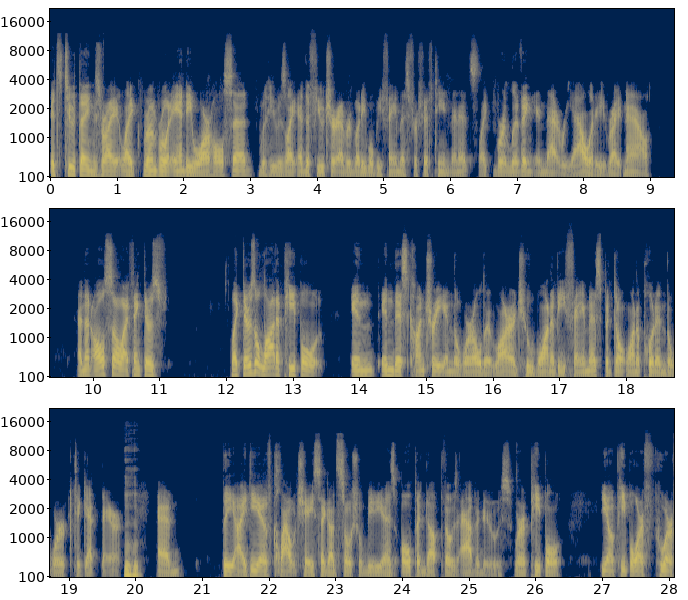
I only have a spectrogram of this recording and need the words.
it's two things, right? Like, remember what Andy Warhol said? When he was like, "In the future, everybody will be famous for 15 minutes." Like, we're living in that reality right now. And then also, I think there's like there's a lot of people in in this country in the world at large who want to be famous but don't want to put in the work to get there. Mhm. And the idea of clout chasing on social media has opened up those avenues where people you know people are who are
